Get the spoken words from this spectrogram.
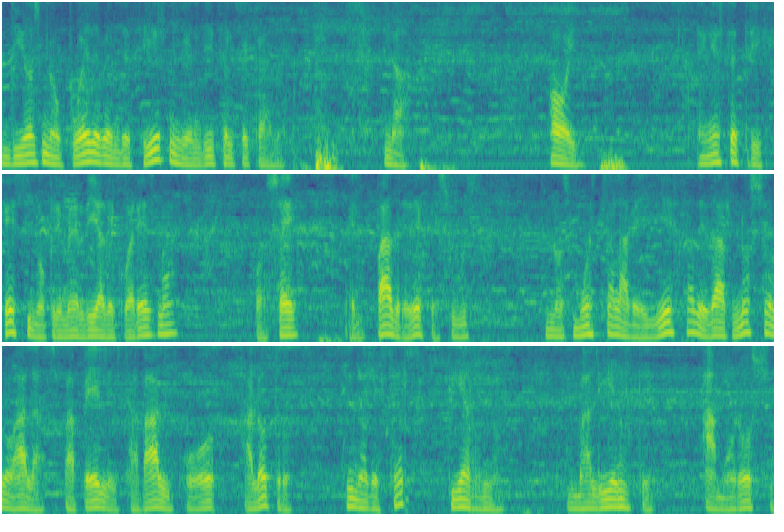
Dios no puede bendecir ni bendice el pecado. No. Hoy, en este trigésimo primer día de Cuaresma, José, el Padre de Jesús, nos muestra la belleza de dar no solo alas, papeles, aval o al otro, sino de ser tierno, valiente, amoroso,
